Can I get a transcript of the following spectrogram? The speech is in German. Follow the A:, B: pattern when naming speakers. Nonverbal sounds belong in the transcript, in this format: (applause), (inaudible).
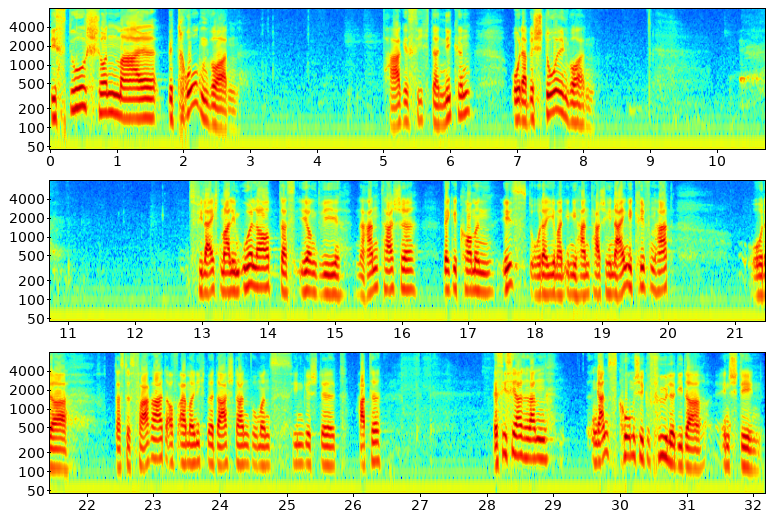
A: Bist du schon mal betrogen worden? Ein paar Gesichter nicken oder bestohlen worden? Vielleicht mal im Urlaub, dass irgendwie eine Handtasche weggekommen ist oder jemand in die Handtasche hineingegriffen hat oder dass das Fahrrad auf einmal nicht mehr da stand, wo man es hingestellt hatte. Es ist ja dann ganz komische Gefühle, die da entstehen.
